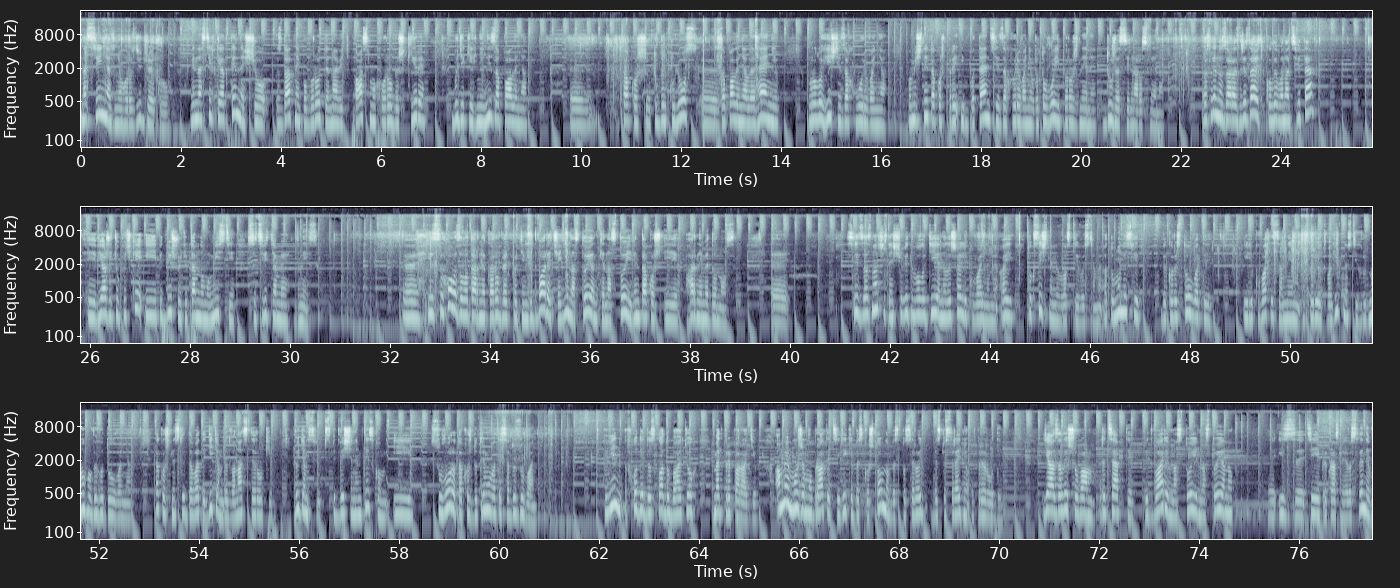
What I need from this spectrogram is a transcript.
Насіння з нього розріджує кров. Він настільки активний, що здатний побороти навіть астму, хвороби шкіри, будь-які гнійні запалення, е, також туберкульоз, е, запалення легенів, урологічні захворювання, помічний також при імпотенції, захворюванням ротової порожнини. Дуже сильна рослина. Рослину зараз зрізають, коли вона цвіте, в'яжуть у пучки і підвішують у темному місці суцвіттями вниз. Е, Із сухого золотарника роблять потім відвари, чаї, настоянки, настої. Він також і гарний медонос. Слід зазначити, що він володіє не лише лікувальними, а й токсичними властивостями, а тому не слід використовувати і лікуватися ним у період вагітності, грудного вигодовування. Також не слід давати дітям до 12 років, людям з підвищеним тиском і суворо також дотримуватися дозувань. Він входить до складу багатьох медпрепаратів, а ми можемо брати ці ліки безкоштовно безпосередньо у природи. Я залишу вам рецепти відварів, настоїв, настоянок е, із цієї прекрасної рослини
